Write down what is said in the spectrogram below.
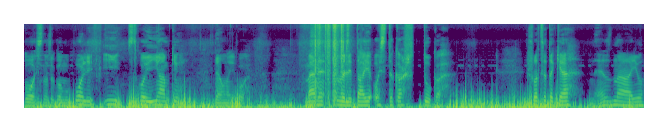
Ось на такому полі. І з такої ямки. Де вона є? О. В мене вилітає ось така штука. Що це таке? Не знаю.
